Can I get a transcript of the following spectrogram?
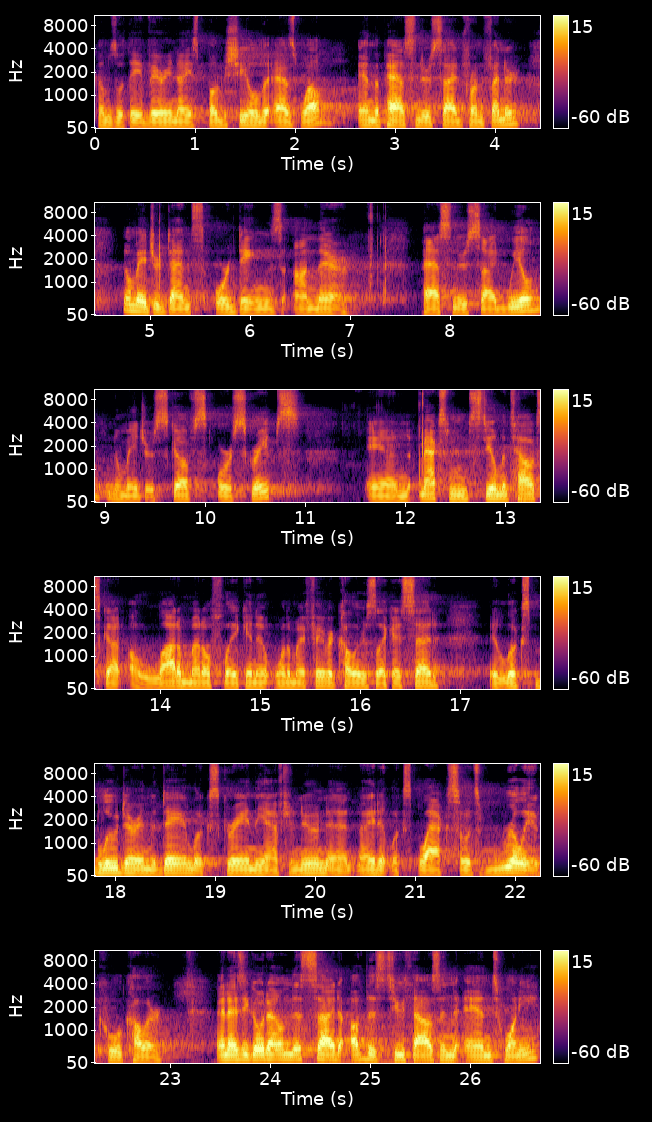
Comes with a very nice bug shield as well, and the passenger side front fender, no major dents or dings on there. Passenger side wheel, no major scuffs or scrapes. And Maximum Steel Metallic's got a lot of metal flake in it. One of my favorite colors, like I said, it looks blue during the day, looks gray in the afternoon, and at night it looks black, so it's really a cool color. And as you go down this side of this 2020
